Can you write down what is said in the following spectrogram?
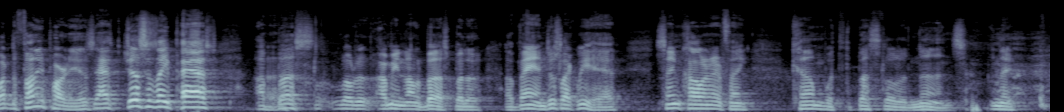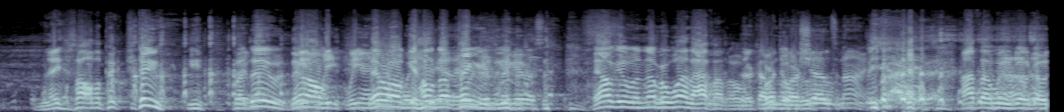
what the funny part is, that just as they passed a bus loaded, I mean, not a bus, but a, a van, just like we had, same color and everything, come with the bus load of nuns. And they, and they saw the picture too. But they, We- they all, we- we they were up all get waiting. hold Yeah, up they were fingers. giving- they gave us- They all give them number one. I thought, oh, They're coming we're to our gonna show tonight. I thought we were going to go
